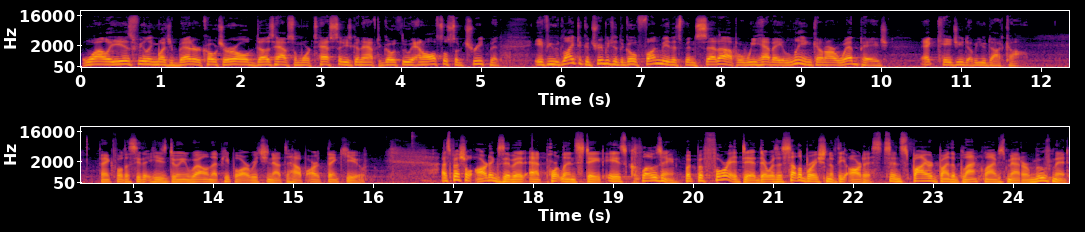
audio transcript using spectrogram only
While he is feeling much better, Coach Earl does have some more tests that he's going to have to go through and also some treatment. If you'd like to contribute to the GoFundMe that's been set up, we have a link on our webpage at kgw.com. Thankful to see that he's doing well and that people are reaching out to help. Art, thank you. A special art exhibit at Portland State is closing, but before it did, there was a celebration of the artists inspired by the Black Lives Matter movement.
